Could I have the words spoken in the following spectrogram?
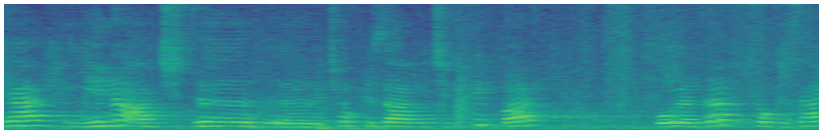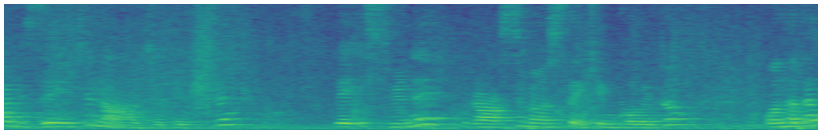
İlker yeni açtığı e, çok güzel bir çiftlik var. Orada çok güzel bir zeytin ağacı dikti ve ismini Rasim Öztekin koydu. Ona da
